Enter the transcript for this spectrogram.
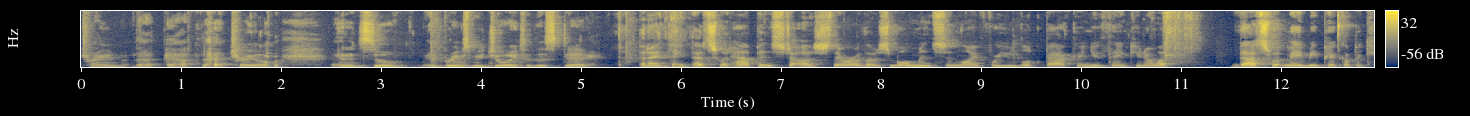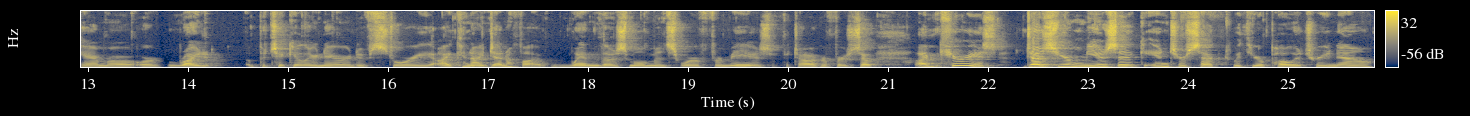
train, that path, that trail, and it still it brings me joy to this day. But I think that's what happens to us. There are those moments in life where you look back and you think, you know what? That's what made me pick up a camera or write a particular narrative story. I can identify when those moments were for me as a photographer. So I'm curious does your music intersect with your poetry now?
